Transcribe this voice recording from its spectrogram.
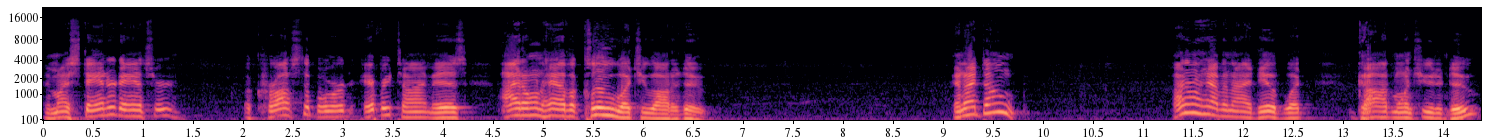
And my standard answer across the board every time is I don't have a clue what you ought to do. And I don't. I don't have an idea of what God wants you to do.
